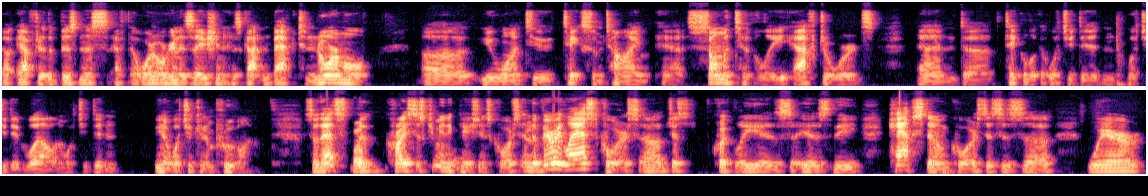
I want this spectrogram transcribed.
uh, after the business after the organization has gotten back to normal uh, you want to take some time uh, summatively afterwards and uh, take a look at what you did and what you did well and what you didn't, you know, what you can improve on. So that's well, the crisis communications course. And the very last course, uh, just quickly, is is the capstone course. This is uh, where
